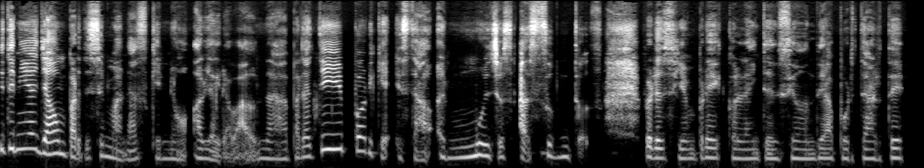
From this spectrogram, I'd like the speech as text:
Y tenía ya un par de semanas que no había grabado nada para ti porque estaba en muchos asuntos, pero siempre con la intención de aportarte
